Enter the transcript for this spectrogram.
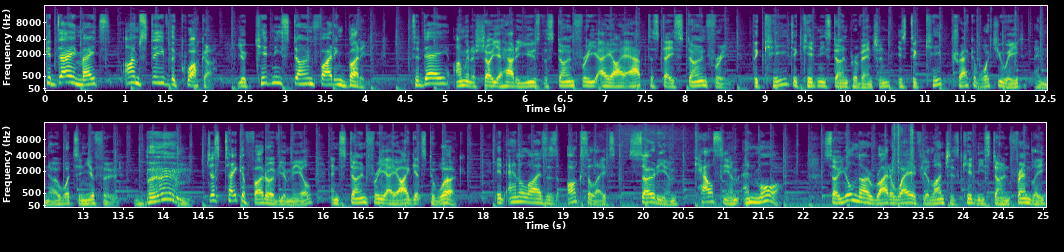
G'day, mates. I'm Steve the Quokka, your kidney stone fighting buddy. Today, I'm going to show you how to use the Stone Free AI app to stay stone free. The key to kidney stone prevention is to keep track of what you eat and know what's in your food. Boom! Just take a photo of your meal and Stone Free AI gets to work. It analyzes oxalates, sodium, calcium, and more. So you'll know right away if your lunch is kidney stone friendly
